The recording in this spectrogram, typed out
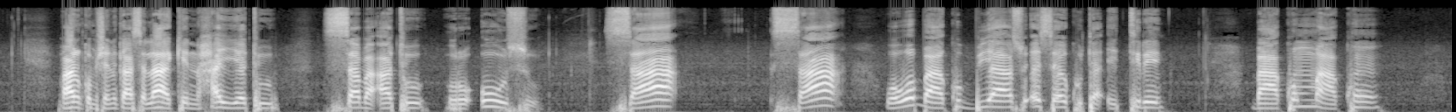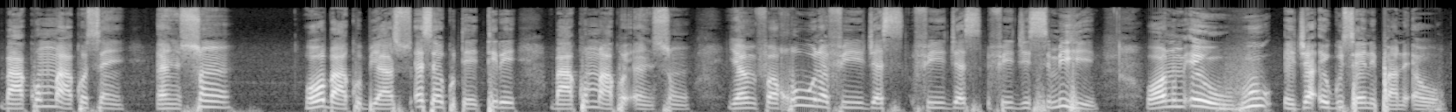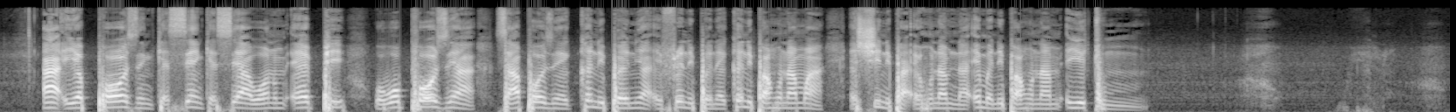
Hɔ a na Nkɔmhyɛni no kaa sɛ, Laakin hayyatu sab'atu ru'uusu, saa, saa, wɔwɔ baako biara so ɛsan kuta etire, baako mmaako, baako mmaako sɛn? Nson. Wɔwɔ baako biara s ɛsɛ akutatire baako mmaako nson, Yanfakhuna fi jas fi jas fi jismihi, wɔnom rewu egya gu saa nipa no ɛwo a ɛyɛ pɔɔsen nkɛseɛ nkɛseɛ a wɔnom repe, wɔwɔ pɔɔsen a saa pɔɔsen no ɛka nipa ani a ɛfira nipa ani, ɛka nipa honam a ɛhye nipa ɛhonam nyinaa ɛma nipa honam ɛyɛ tumm.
